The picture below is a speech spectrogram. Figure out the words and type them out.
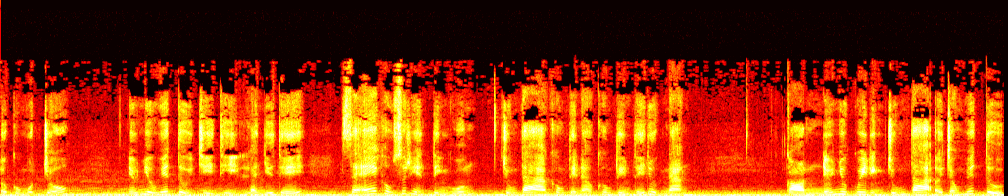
ở cùng một chỗ. Nếu nhiều huyết tự chỉ thị là như thế, sẽ không xuất hiện tình huống chúng ta không thể nào không tìm thấy được nàng. Còn nếu như quy định chúng ta ở trong huyết tự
